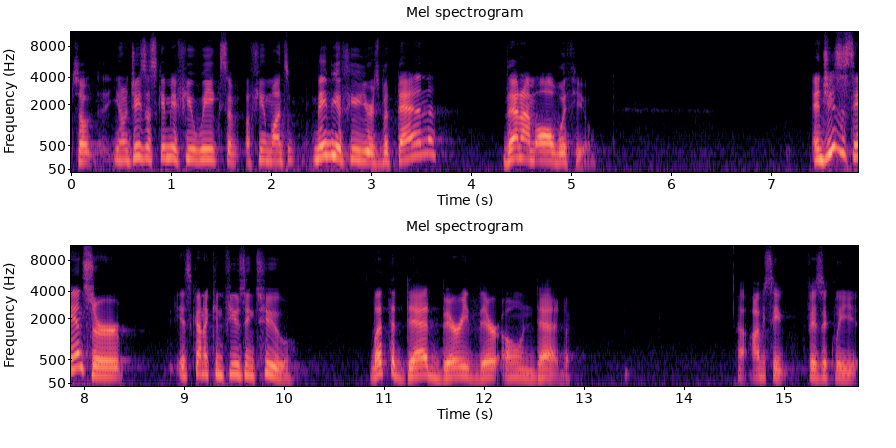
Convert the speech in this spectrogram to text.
So, you know, Jesus, give me a few weeks, a, a few months, maybe a few years, but then, then I'm all with you. And Jesus' answer is kind of confusing too. Let the dead bury their own dead. Obviously, physically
